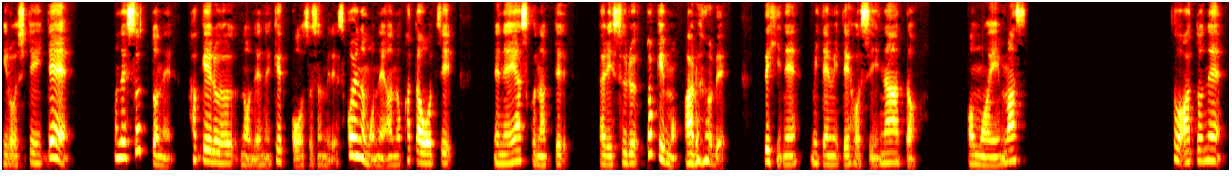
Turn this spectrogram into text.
色していて、ほんで、スッとね、履けるのでね、結構おすすめです。こういうのもね、あの、型落ちでね、安くなってたりする時もあるので、ぜひね、見てみてほしいなと思います。そう、あとね、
